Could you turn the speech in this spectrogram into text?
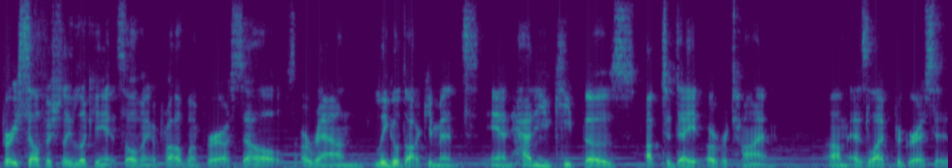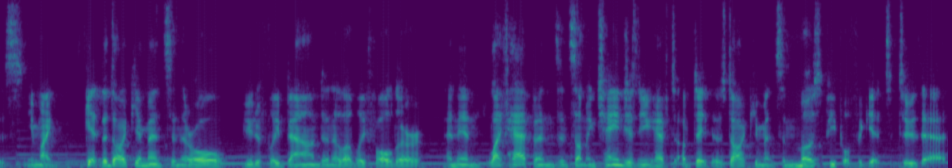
very selfishly looking at solving a problem for ourselves around legal documents and how do you keep those up to date over time um, as life progresses. You might get the documents and they're all beautifully bound in a lovely folder, and then life happens and something changes and you have to update those documents, and most people forget to do that.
